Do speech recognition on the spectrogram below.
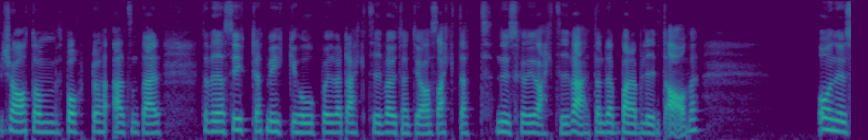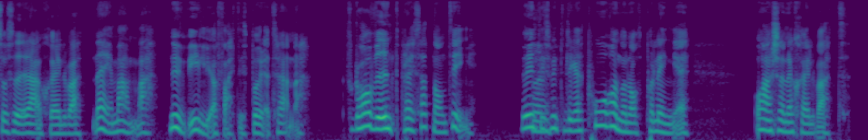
tjat om sport och allt sånt där. Där vi har cyklat mycket ihop och vi har varit aktiva utan att jag har sagt att nu ska vi vara aktiva, utan det har bara blivit av. Och nu så säger han själv att nej mamma, nu vill jag faktiskt börja träna. För då har vi inte pressat någonting. Vi har inte, liksom inte legat på honom något på länge. Och han känner själv att,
